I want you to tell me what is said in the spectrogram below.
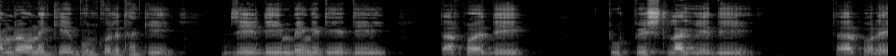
আমরা অনেকে ভুল করে থাকি, যে ডিম ভেঙে দিয়ে দিই, তারপরে দিই টুথপেস্ট লাগিয়ে দিই, তারপরে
